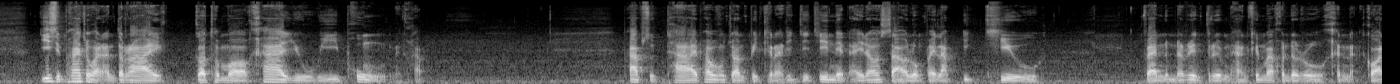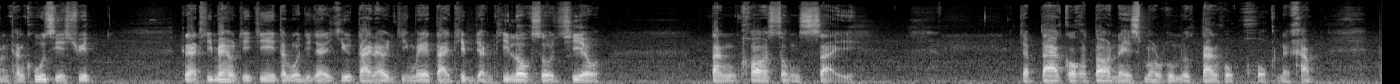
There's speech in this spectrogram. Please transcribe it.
25 จังหวัดอันตราย กทม ค่า UV พุ่งนะครับาพสุดท้ายภาพวงจรปิดขณะที่จีจี้เน็ตไอดอลสาวลงไปรับอีคิวแฟนหนุ่มนักเรียนเตรียมทหารขึ้นมาคอนโดรูขณะก่อนทั้งคู่เสียชีวิต ขณะที่แม่ของจีจี้ตำรวจยืนยันอีคิวตายแล้วจริงๆ ไม่ได้ตายทิพย์อย่างที่โลกโซเชียล ตั้งข้อสงสัย จับตากรกตในสมรภูมิเลือกตั้ง 66 นะครับ ไป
